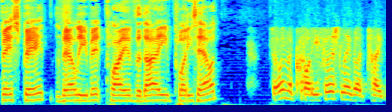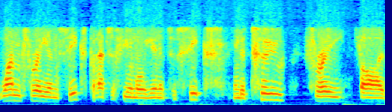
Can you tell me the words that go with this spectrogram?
best bet, value bet, play of the day, please, Howard. So in the quaddy, first leg I'd take 1, 3 and 6, perhaps a few more units of 6, into 2, 3, 5,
